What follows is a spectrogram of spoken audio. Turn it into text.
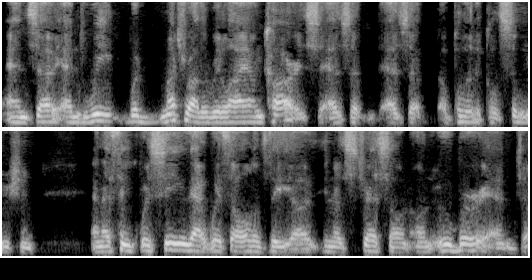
And so, and we would much rather rely on cars as a as a, a political solution. And I think we're seeing that with all of the uh, you know stress on on Uber and uh,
